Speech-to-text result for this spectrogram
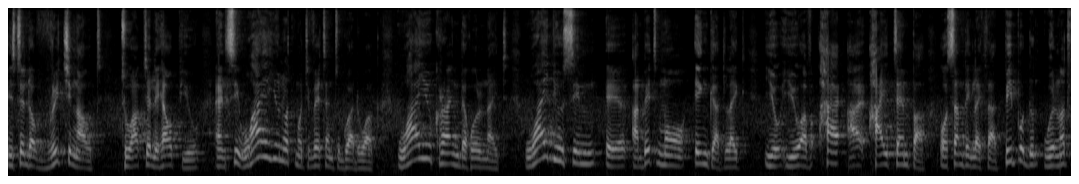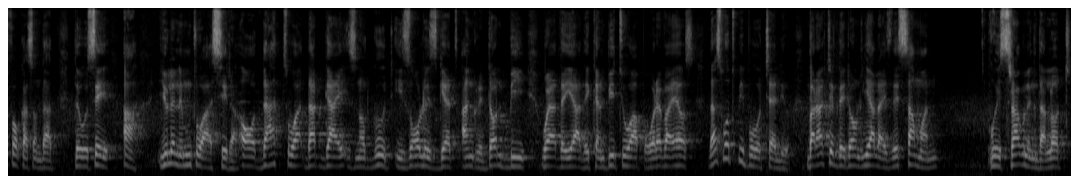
instead of reaching out to actually help you and see why are you not motivated to go at work? Why are you crying the whole night? Why do you seem uh, a bit more angered, like you, you have high, high, high temper or something like that? People do, will not focus on that. They will say, ah, ni mtu asira, or that, that guy is not good. He's always get angry. Don't be where they are. They can beat you up or whatever else. That's what people will tell you. But actually they don't realize there's someone who is struggling a lot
